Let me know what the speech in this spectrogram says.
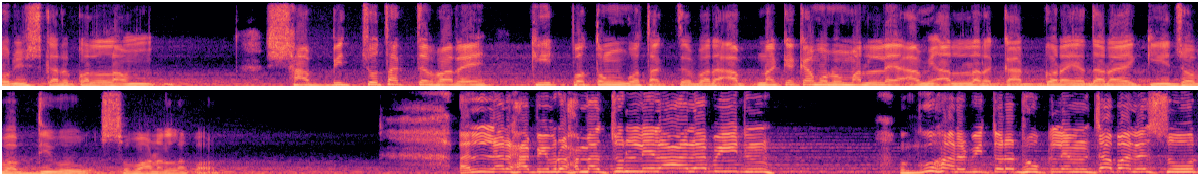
পরিষ্কার করলাম। সাপ বিচ্ছু থাকতে পারে, কীট পতঙ্গ থাকতে পারে। আপনাকে কেমন মারলে আমি আল্লাহর কাঠ গড়াইয়া দাঁড়ায় কি জবাব দিব? সোবান আল্লাহ আল্লাহর হাবিব রহমাতুল্লিল আলামিন গুহার ভিতরে ঢুকলেন জাবালে সুর।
